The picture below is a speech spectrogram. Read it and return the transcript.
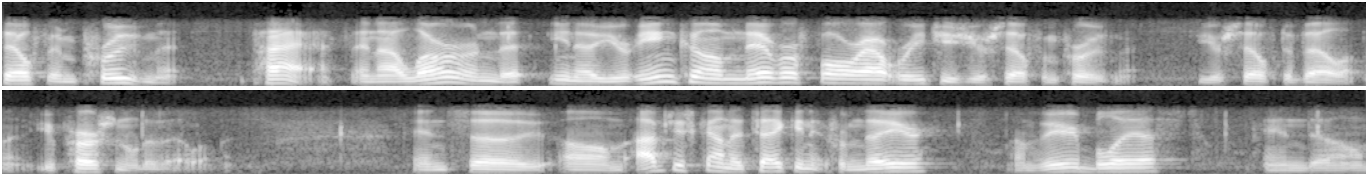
self-improvement path, and I learned that you know your income never far outreaches your self-improvement, your self-development, your personal development. And so um, I've just kind of taken it from there. I'm very blessed, and um,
